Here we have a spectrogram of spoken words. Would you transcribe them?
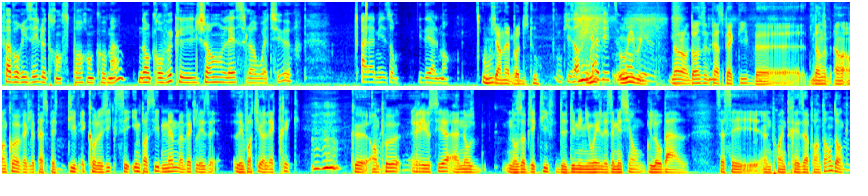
favoriser le transport en commun. Donc, on veut que les gens laissent leur voiture à la maison, idéalement. Ou qu'il n'y en ait pas du tout. Ou qu'ils n'en aient Oui, pas du tout oui, en oui. ville. Non, non, dans une perspective, euh, dans, en- encore avec la perspective écologique, c'est impossible, même avec les, les voitures électriques, Mhm. qu'on Ouais. peut réussir à nos, nos objectifs de diminuer les émissions globales. Ça, c'est un point très important. Donc, Mm.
